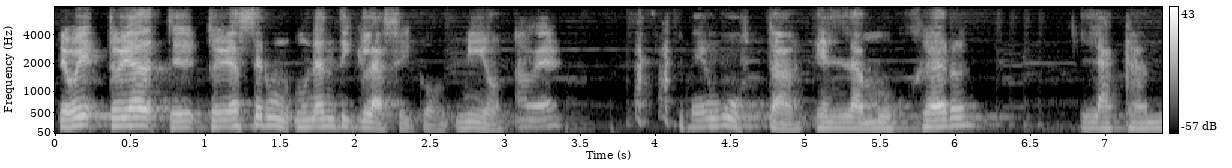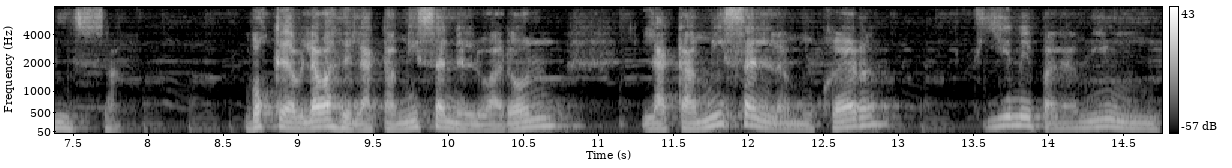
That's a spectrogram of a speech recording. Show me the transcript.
Te voy, te voy a, te- te voy a hacer un, un anticlásico mío. A ver. Me gusta en la mujer la camisa. Vos que hablabas de la camisa en el varón, la camisa en la mujer tiene para mí un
